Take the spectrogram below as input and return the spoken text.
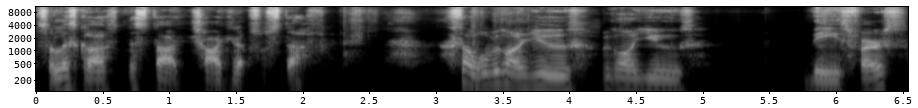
So let's go, let's start charging up some stuff. So what we're going to use, we're going to use these first.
